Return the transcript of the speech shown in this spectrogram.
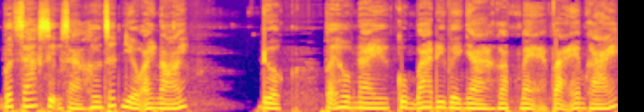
Bất giác dịu dàng hơn rất nhiều anh nói. Được, Vậy hôm nay cùng ba đi về nhà gặp mẹ và em gái.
